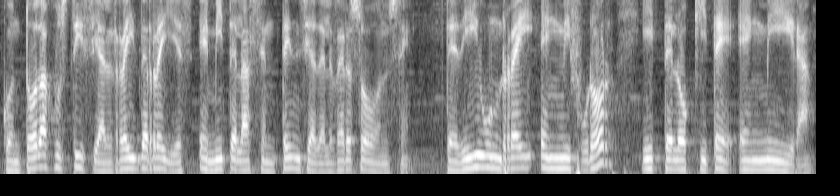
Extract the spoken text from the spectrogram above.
Con toda justicia el rey de reyes emite la sentencia del verso 11. Te di un rey en mi furor y te lo quité en mi ira.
